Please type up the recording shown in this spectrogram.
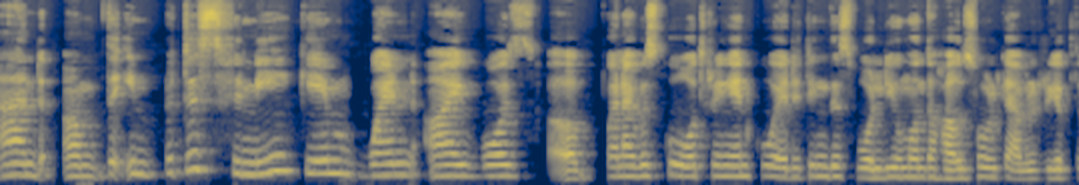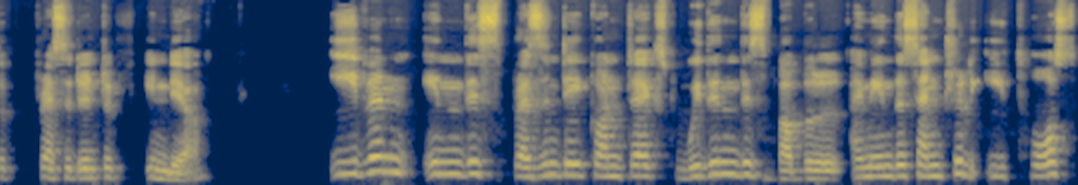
And um, the impetus for me came when I was uh, when I was co-authoring and co-editing this volume on the household cavalry of the President of India. Even in this present day context, within this bubble, I mean, the central ethos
